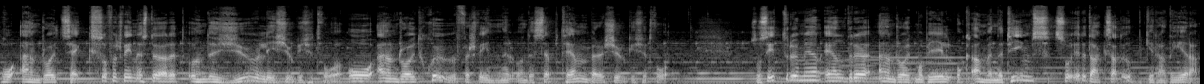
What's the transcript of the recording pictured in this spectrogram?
På Android 6 så försvinner stödet under juli 2022 och Android 7 försvinner under september 2022. Så sitter du med en äldre Android-mobil och använder Teams så är det dags att uppgradera.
